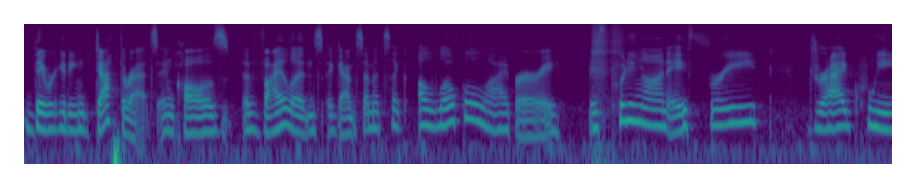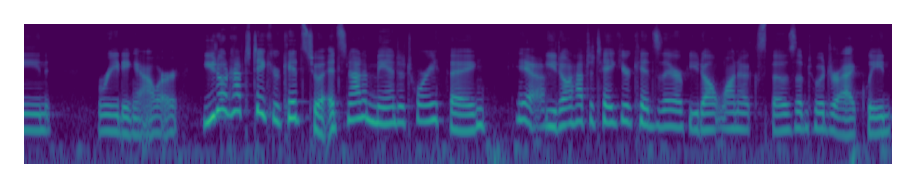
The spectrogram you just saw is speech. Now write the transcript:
they were getting death threats and calls of violence against them. It's like a local library is putting on a free drag queen reading hour. You don't have to take your kids to it. It's not a mandatory thing. Yeah. You don't have to take your kids there if you don't want to expose them to a drag queen.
